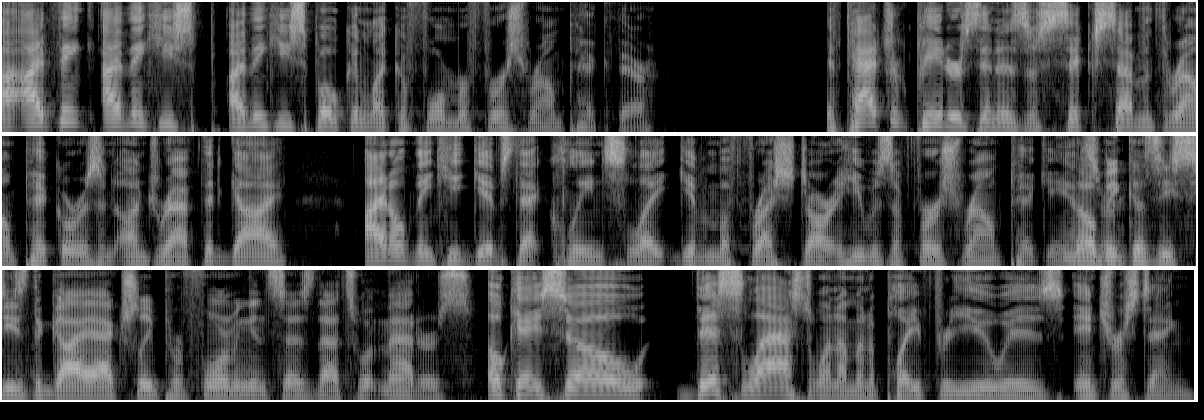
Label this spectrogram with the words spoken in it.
I, I think I think he's I think he's spoken like a former first round pick there. If Patrick Peterson is a sixth, seventh round pick or is an undrafted guy, I don't think he gives that clean slate, give him a fresh start. He was a first round pick answer. No, because he sees the guy actually performing and says that's what matters. Okay, so this last one I'm going to play for you is interesting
